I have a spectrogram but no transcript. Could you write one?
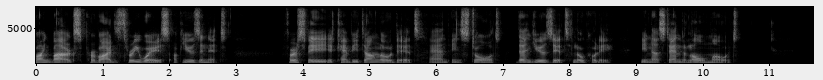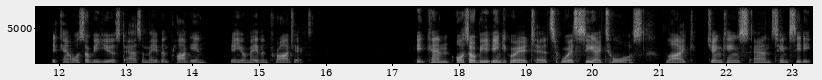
FindBugs provides three ways of using it. Firstly, it can be downloaded and installed, then use it locally in a standalone mode. It can also be used as a Maven plugin in your Maven project. It can also be integrated with CI tools like Jenkins and TeamCity.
